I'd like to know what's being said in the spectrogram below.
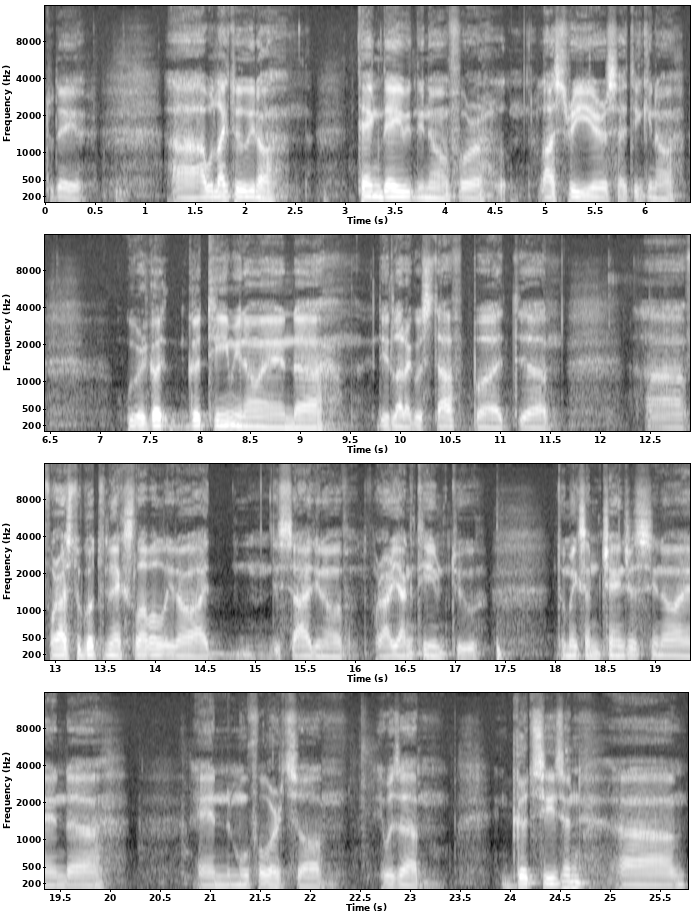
today. Uh, I would like to, you know, thank David, you know, for last three years. I think, you know, we were a good, good team, you know, and uh, did a lot of good stuff. But uh, uh, for us to go to the next level, you know, I decided, you know, for our young team to to make some changes, you know, and uh, and move forward. So it was a good season. Um,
